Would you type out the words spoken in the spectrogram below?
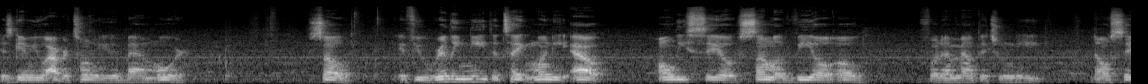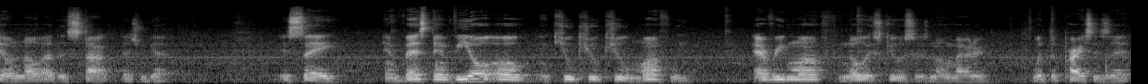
it's giving you opportunity to buy more. So, if you really need to take money out, only sell some of VOO for the amount that you need. Don't sell no other stock that you got. It say invest in VOO and QQQ monthly. Every month, no excuses, no matter what the price is at.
